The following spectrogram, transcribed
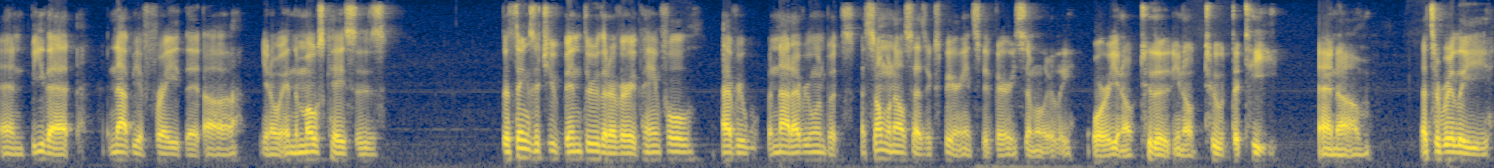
and be that and not be afraid that uh, you know in the most cases the things that you've been through that are very painful every not everyone, but someone else has experienced it very similarly, or you know, to the you know to the T, and um, that's a really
